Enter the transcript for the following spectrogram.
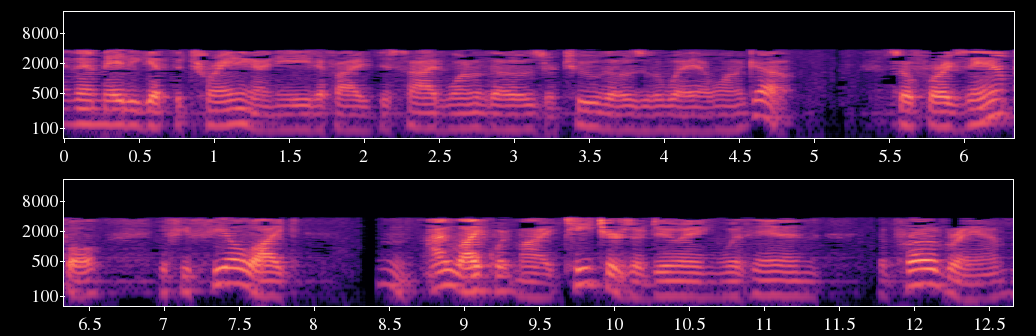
and then maybe get the training I need if I decide one of those or two of those are the way I want to go. So, for example, if you feel like hmm, I like what my teachers are doing within the program,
